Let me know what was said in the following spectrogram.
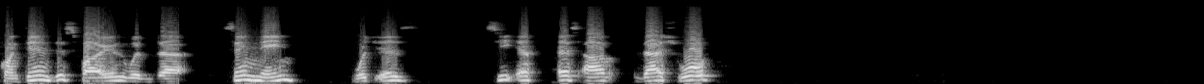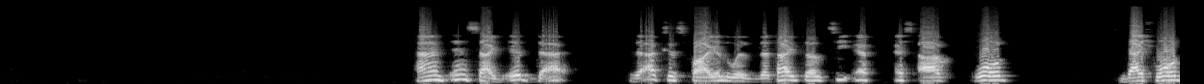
contains this file with the same name which is cfsr-world and inside it the, the access file with the title cfsr-world dashboard.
